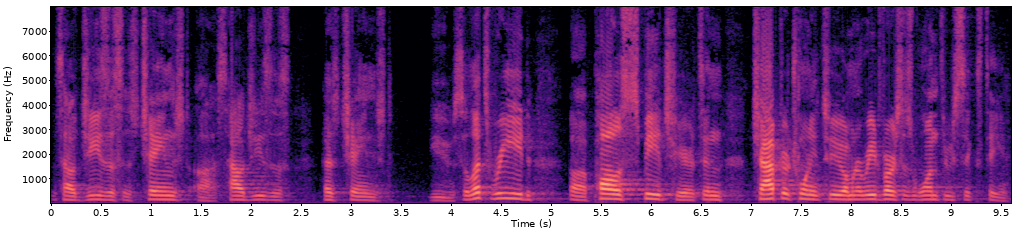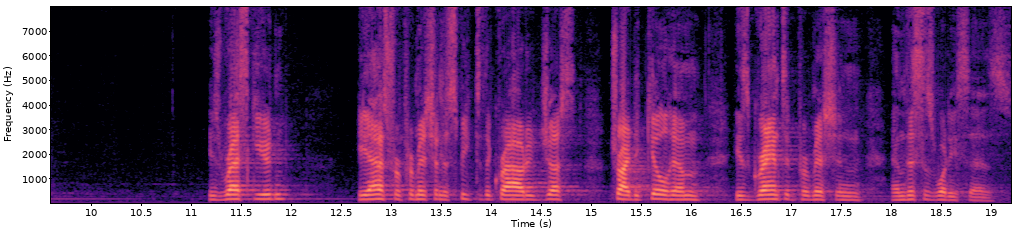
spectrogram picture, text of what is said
It's how Jesus has changed us, how Jesus has changed you. So let's read uh, Paul's speech here. It's in chapter 22. I'm going to read verses 1 through 16. He's rescued. He asked for permission to speak to the crowd who just tried to kill him. He's granted permission, and this is what he says.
